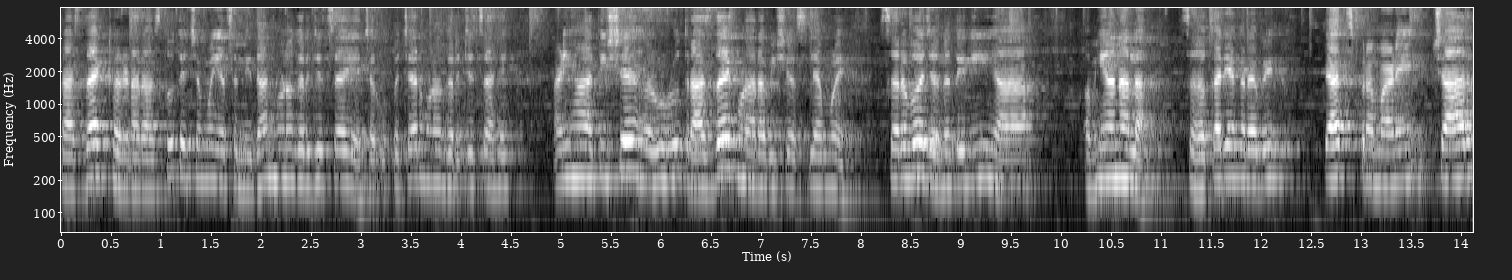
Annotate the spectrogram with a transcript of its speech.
त्रासदायक ठरणारा असतो. त्याच्यामुळे याचं निदान होणं गरजेचं आहे याच्यावर उपचार होणं गरजेचं आहे आणि हा अतिशय हळूहळू त्रासदायक होणारा विषय असल्यामुळे सर्व जनतेने या अभियानाला सहकार्य करावे. त्याचप्रमाणे चार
